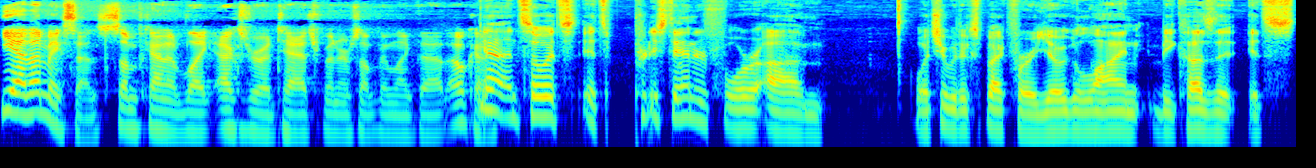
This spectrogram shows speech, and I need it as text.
Yeah, that makes sense. Some kind of like extra attachment or something like that. Okay. Yeah, and so it's it's pretty standard for um, what you would expect for a yoga line because it, it's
